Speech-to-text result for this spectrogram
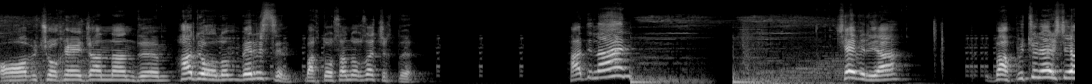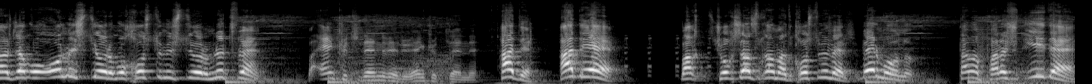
Abi çok heyecanlandım. Hadi oğlum verirsin. Bak 99'a çıktı. Hadi lan. Çevir ya. Bak bütün her şeyi harcam. O onu istiyorum. O kostümü istiyorum lütfen. Bak en kötülerini veriyor. En kötülerini. Hadi. Hadi. Bak çok şans kalmadı. Kostümü ver. Verme onu. Tamam paraşüt iyi de.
